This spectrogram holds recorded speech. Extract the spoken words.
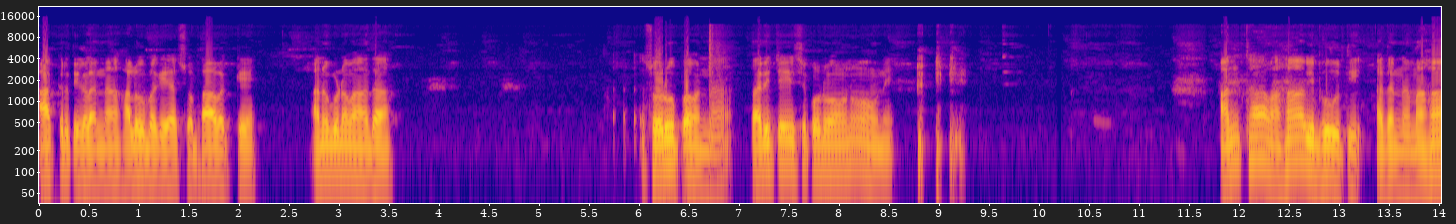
ಆಕೃತಿಗಳನ್ನ, ಹಲವು ಬಗೆಯ ಸ್ವಭಾವಕ್ಕೆ ಅನುಗುಣವಾದ ಸ್ವರೂಪವನ್ನ ಪರಿಚಯಿಸಿಕೊಡುವವನು ಅವನೇ. ಅಂಥ ಮಹಾವಿಭೂತಿ, ಅದನ್ನ ಮಹಾ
